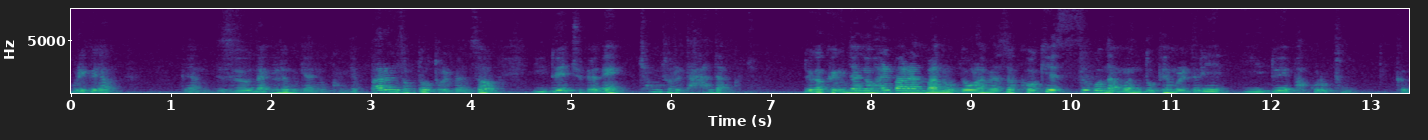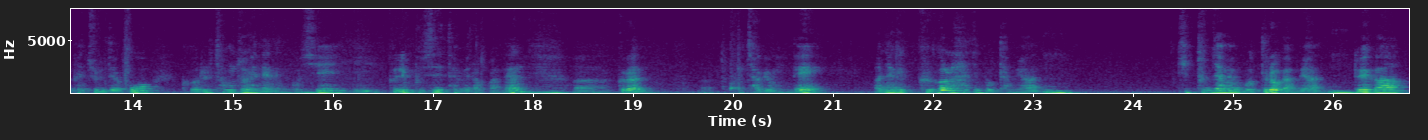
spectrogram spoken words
우리 그냥 그냥 느슨하게 흐르는 게 아니고 굉장히 빠른 속도로 돌면서 이 뇌 주변에 청소를 다 한다는 거죠. 뇌가 굉장히 활발한 반응 운동을 하면서 거기에 쓰고 남은 노폐물들이 이 뇌 밖으로 분, 그 배출이 되고 그거를 청소해내는 것이 이 글림프 시스템이라고 하는 음. 어, 그런 어, 작용인데 만약에 그걸 하지 못하면 음. 깊은 잠에 못 들어가면 음. 뇌가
